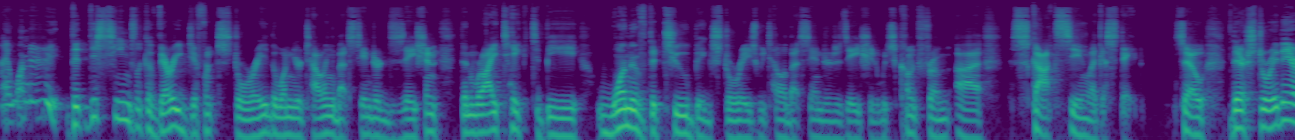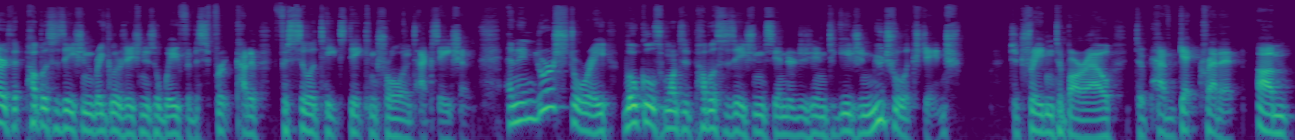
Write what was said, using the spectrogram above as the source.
I wondered that this seems like a very different story, the one you're telling about standardization, than what I take to be one of the two big stories we tell about standardization, which comes from uh, Scott's seeing like a state. So their story there is that publicization, regularization is a way for this for kind of facilitate state control and taxation. And in your story, locals wanted publicization, standardization to engage in mutual exchange, to trade and to borrow, to have get credit. Um,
